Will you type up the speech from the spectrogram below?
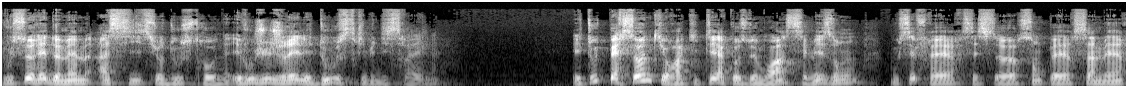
vous serez de même assis sur douze trônes, et vous jugerez les douze tribus d'Israël. Et toute personne qui aura quitté à cause de moi ses maisons, ou ses frères, ses sœurs, son père, sa mère,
